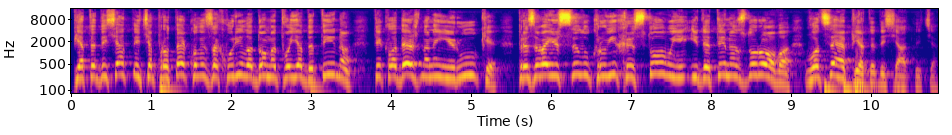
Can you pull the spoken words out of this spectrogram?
П'ятидесятниця про те, коли захворіла дома твоя дитина, ти кладеш на неї руки, призиваєш силу крові Христової, і дитина здорова. Оце п'ятидесятниця,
